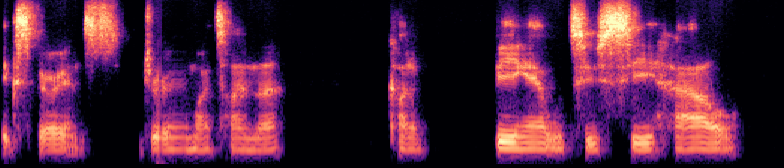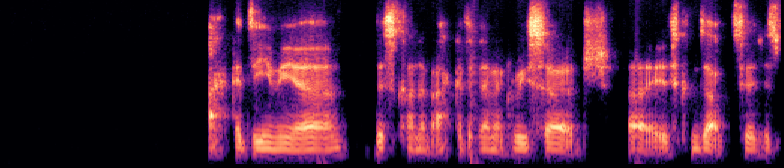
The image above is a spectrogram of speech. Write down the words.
experience during my time there. Kind of being able to see how academia, this kind of academic research uh, is conducted has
